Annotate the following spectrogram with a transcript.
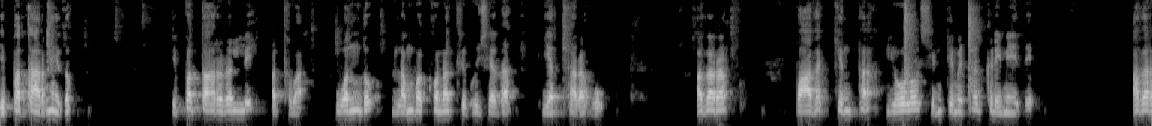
ಇಪ್ಪತ್ತಾರನೇದು. ಇಪ್ಪತ್ತಾರರಲ್ಲಿ ಅಥವಾ ಒಂದು ಲಂಬಕೋನ ತ್ರಿಭುಜದ ಎತ್ತರವು. ಅದರ ಪಾದಕ್ಕಿಂತ ಏಳು ಸೆಂಟಿಮೀಟರ್ ಕಡಿಮೆ ಇದೆ. ಅದರ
